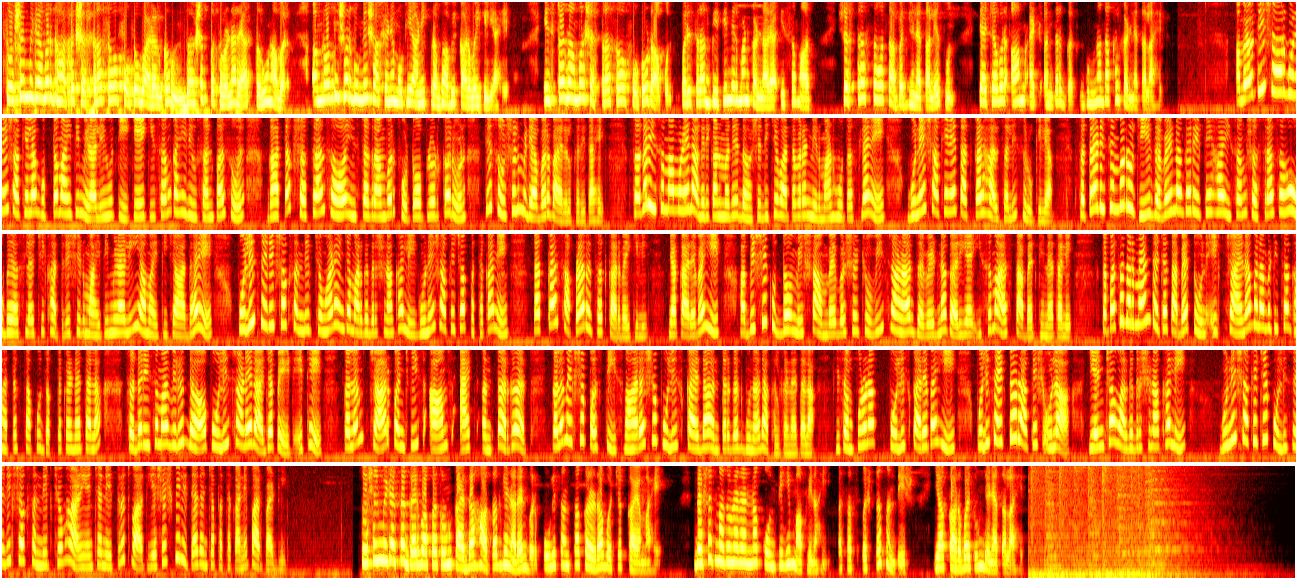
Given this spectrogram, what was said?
Social मीडियावर घातक शस्त्रासह photo viral करून दहशत पसरवणाऱ्या तरुणावर अमरावती शहर गुन्हे शाखेने मोठी आणि प्रभावी कारवाई केली आहे. इंस्टाग्रामवर शस्त्रासह फोटो टाकून परिसरात भीती निर्माण करणाऱ्या इसमास शस्त्रासह ताब्यात घेण्यात आले असून त्याच्यावर आर्म ऍक्ट अंतर्गत गुन्हा दाखल करण्यात आला आहे. अमरावती शहर गुन्हे शाखेला गुप्त माहिती मिळाली होती की एक इसम काही दिवसांपासून घातक शस्त्रांसह इंस्टाग्रामवर फोटो अपलोड करून ते सोशल मीडियावर व्हायरल करीत आहे. सदर इसमामुळे नागरिकांमध्ये दहशतीचे वातावरण निर्माण होत असल्याने गुन्हे शाखेने तात्काळ हालचाली सुरू केल्या. सतरा डिसेंबर रोजी जवेळनगर येथे हा इसम शस्त्रासह उभे असल्याची खात्रीशीर माहिती मिळाली. या माहितीच्या आधारे पोलीस निरीक्षक संदीप चव्हाण यांच्या मार्गदर्शनाखाली गुन्हे शाखेच्या पथकाने तात्काळ सापळा रचत कारवाई केली. या कार्यवाहीत अभिषेक उद्धव मिश्राम वय वर्ष चोवीस राहणार जवेडनगर या इसमास ताब्यात घेण्यात आले. तपासादरम्यान त्याच्या ताब्यातून एक चायना बनावटीचा घातक चाकू जप्त करण्यात आला. सदर इसमाविरुद्ध पोलीस ठाणे राजापेठ येथे कलम चार पंचवीस आर्म्स ॲक्ट अंतर्गत कलम एकशे पस्तीस महाराष्ट्र पोलीस कायदा अंतर्गत गुन्हा दाखल करण्यात आला. ही संपूर्ण पोलीस कार्यवाही पोलीस आयुक्त राकेश ओला यांच्या मार्गदर्शनाखाली गुन्हे शाखेचे पोलीस निरीक्षक संदीप चव्हाण यांच्या नेतृत्वात यशस्वीरित्या त्यांच्या पथकाने पार पाडली. सोशल मीडियाचा गैरवापर करून कायदा हातात घेणाऱ्यांवर पोलिसांचा करडा वचक कायम आहे. दहशत माजवणाऱ्यांना कोणतीही माफी नाही असा स्पष्ट संदेश या कारवाईतून देण्यात आला आहे.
